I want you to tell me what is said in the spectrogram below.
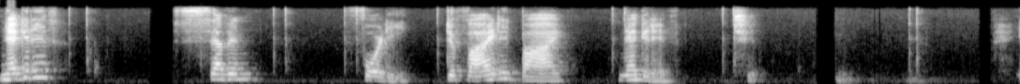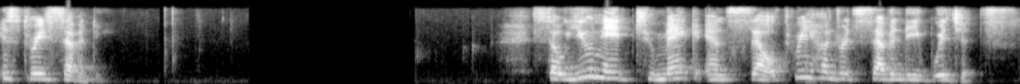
Negative 740 divided by negative 2 is 370. So you need to make and sell 370 widgets.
